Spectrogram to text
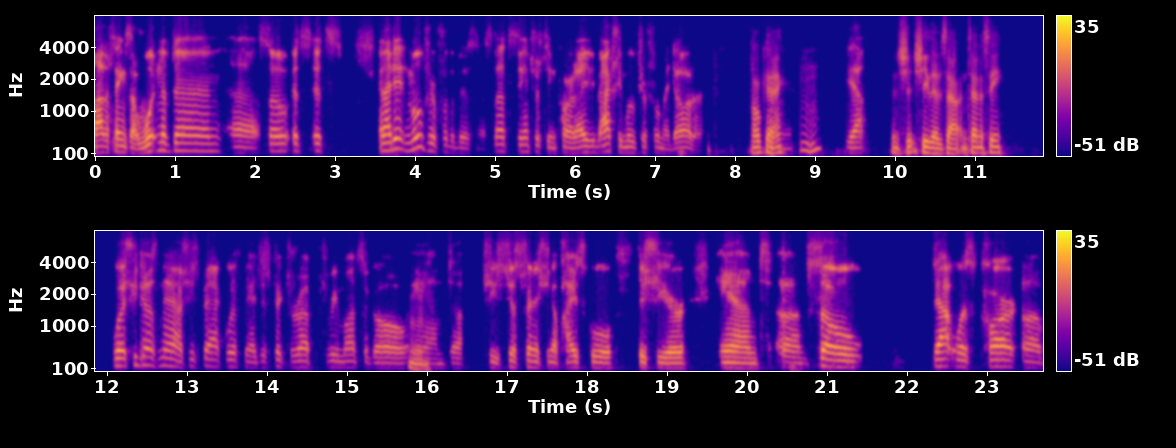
a lot of things I wouldn't have done. Uh, so it's it's, and I didn't move here for the business. That's the interesting part. I actually moved here for my daughter. Okay. hmm Yeah. And she, she lives out in Tennessee. Well, she does now. She's back with me. I just picked her up three months ago, Hmm. and uh, she's just finishing up high school this year. And um, so that was part of,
